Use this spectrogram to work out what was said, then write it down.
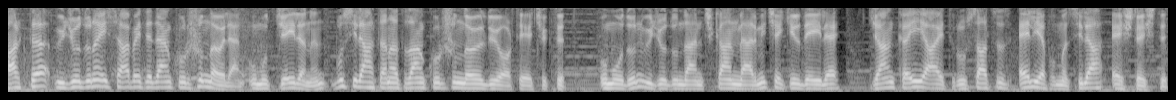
Parkta vücuduna isabet eden kurşunla ölen Umut Ceylan'ın bu silahtan atılan kurşunla öldüğü ortaya çıktı. Umut'un vücudundan çıkan mermi çekirdeğiyle Can Kayı'ya ait ruhsatsız el yapımı silah eşleşti.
